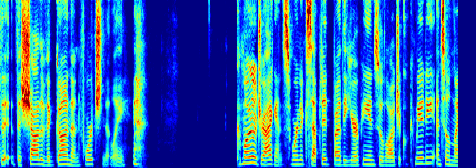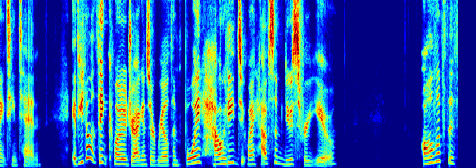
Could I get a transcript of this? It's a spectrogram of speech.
the, the shot of a gun, unfortunately. Komodo dragons weren't accepted by the European zoological community until 1910. If you don't think Komodo dragons are real, then boy, howdy, do I have some news for you. All of the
